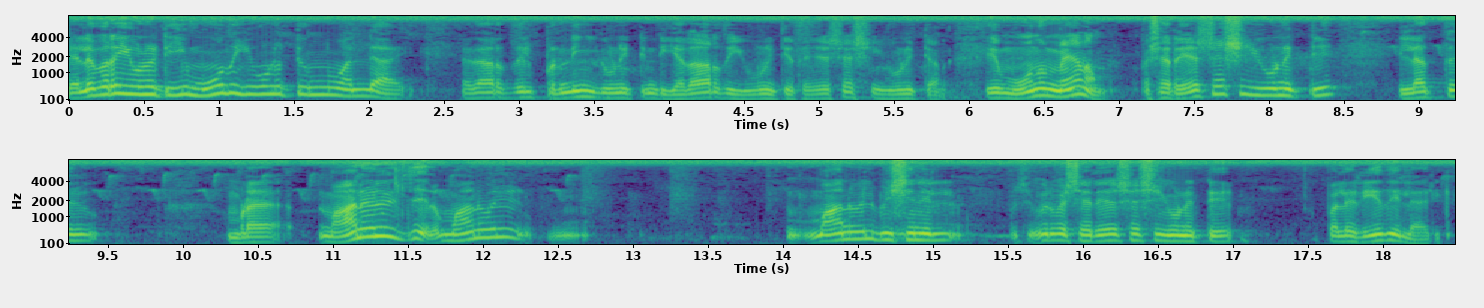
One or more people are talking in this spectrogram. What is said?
ഡെലിവറി യൂണിറ്റ് ഈ മൂന്ന് യൂണിറ്റ് ഒന്നും അല്ല. യഥാർത്ഥത്തിൽ പ്രിന്റിംഗ് യൂണിറ്റിന്റെ യഥാർത്ഥ യൂണിറ്റ് രജിസ്ട്രേഷൻ യൂണിറ്റാണ്. ഇത് മൂന്നും വേണം. പക്ഷേ രജിസ്ട്രേഷൻ യൂണിറ്റ് ഇല്ലാത്തൊരു നമ്മുടെ മാനുവൽ മാനുവൽ മാനുവൽ മെഷീനിൽ ഒരു പക്ഷേ രജിസ്ട്രേഷൻ യൂണിറ്റ് പല രീതിയിലായിരിക്കും.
